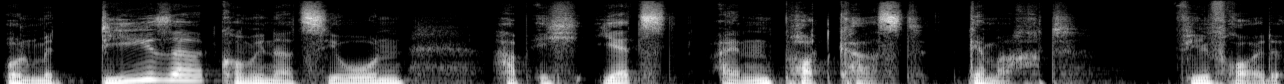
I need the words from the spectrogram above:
Und mit dieser Kombination habe ich jetzt einen Podcast gemacht. Viel Freude.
